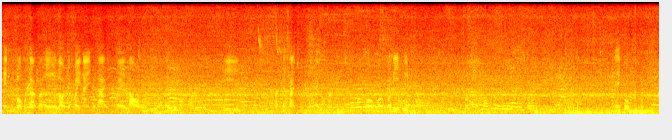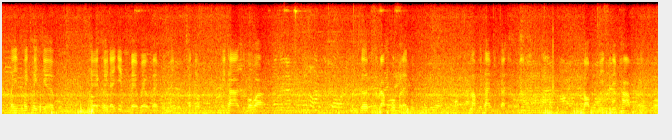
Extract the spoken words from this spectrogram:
เห็นโครงการว่าเออเราจะไปไหนก็ได้ไปเรามี ชาชนอะไรมาก็ก็ก็ดีขึ้นครับเราเคยเห็นกรณีอันนี้ผมไม่ไม่เคยเจอผมแค่เคยได้ยินแววๆแต่ผมไม่ชัดเจนนี่ถ้าสมมติว่า มันเกิดสำหรับผมอะไรผมรับไม่ได้เหมือนกันนะผมเราไม่มีสิทธิภาพนะก็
